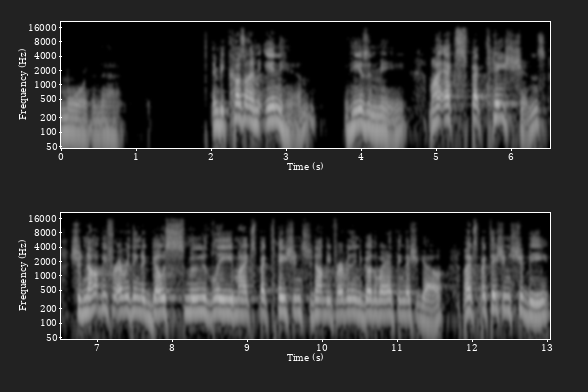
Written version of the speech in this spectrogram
more than that. And because I'm in Him and He is in me, my expectations should not be for everything to go smoothly. My expectations should not be for everything to go the way I think they should go. My expectations should be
